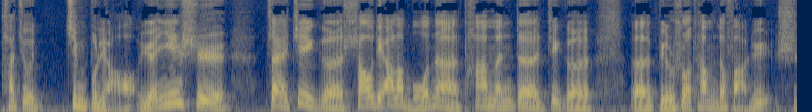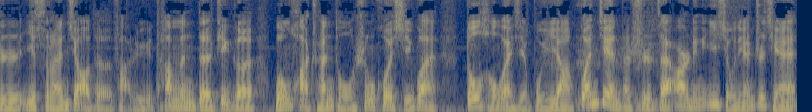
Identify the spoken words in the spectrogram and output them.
他就进不了，原因是在这个沙乌地阿拉伯呢，他们的这个呃，比如说他们的法律是伊斯兰教的法律，他们的这个文化传统、生活习惯都和外界不一样。关键的是在二零一九年之前。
